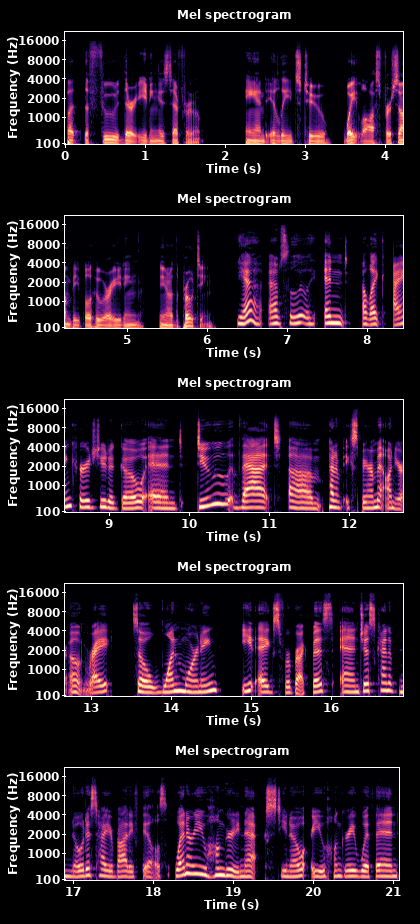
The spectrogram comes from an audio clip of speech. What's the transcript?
but the food they're eating is different. And it leads to weight loss for some people who are eating, you know, the protein. Yeah, absolutely. And uh, like, I encourage you to go and do that um, kind of experiment on your own, right? So, one morning, eat eggs for breakfast and just kind of notice how your body feels. When are you hungry next? You know, are you hungry within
